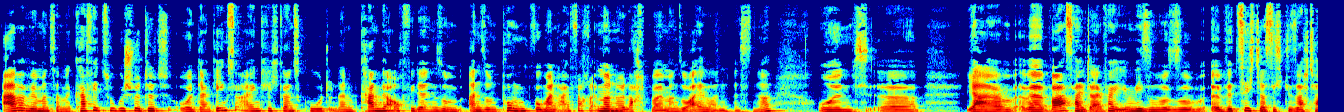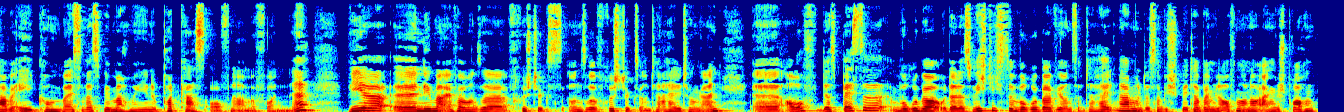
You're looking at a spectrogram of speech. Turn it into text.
Aber wir haben uns dann mit Kaffee zugeschüttet und dann ging es eigentlich ganz gut. Und dann kamen wir auch wieder in so, an so einen Punkt, wo man einfach immer nur lacht, weil man so albern ist. Ne? Und äh, ja, äh, war es halt einfach irgendwie so, so witzig, dass ich gesagt habe, ey, komm, weißt du was, wir machen hier eine Podcast-Aufnahme von. Ne? Wir äh, nehmen einfach unser Frühstücks, unsere Frühstücksunterhaltung an, äh, auf. Das Beste, worüber, oder das Wichtigste, worüber wir uns unterhalten haben, und das habe ich später beim Laufen auch noch angesprochen,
